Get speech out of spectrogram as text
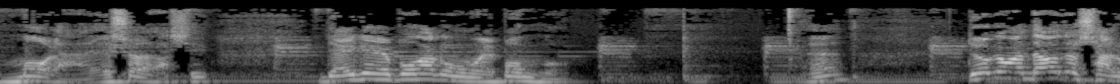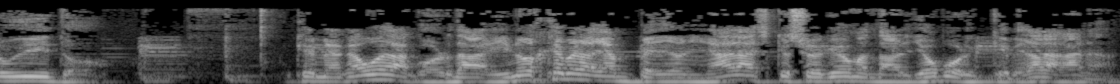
mola, eso es así. De ahí que me ponga como me pongo. ¿Eh? Tengo que mandar otro saludito. Que me acabo de acordar. Y no es que me lo hayan pedido ni nada, es que se lo quiero mandar yo porque me da la gana.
